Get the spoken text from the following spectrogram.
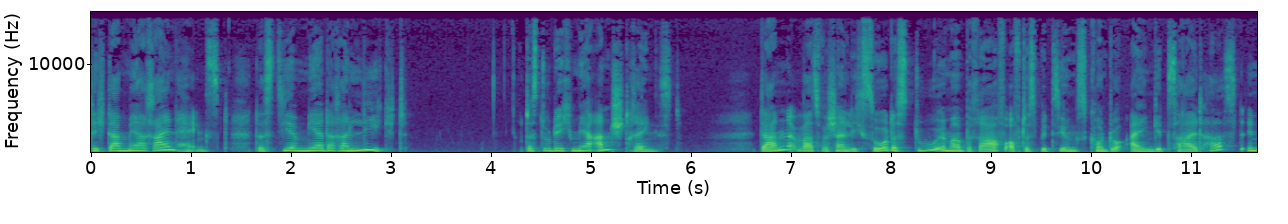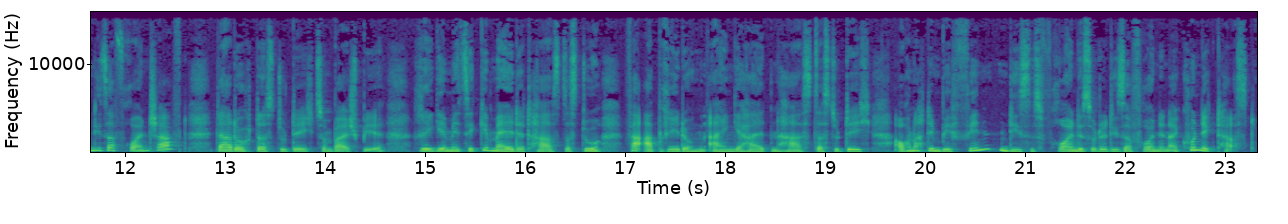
dich da mehr reinhängst, dass dir mehr daran liegt, dass du dich mehr anstrengst. Dann war es wahrscheinlich so, dass du immer brav auf das Beziehungskonto eingezahlt hast in dieser Freundschaft, dadurch, dass du dich zum Beispiel regelmäßig gemeldet hast, dass du Verabredungen eingehalten hast, dass du dich auch nach dem Befinden dieses Freundes oder dieser Freundin erkundigt hast.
